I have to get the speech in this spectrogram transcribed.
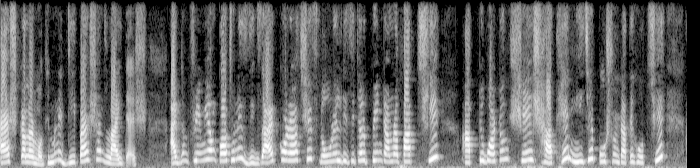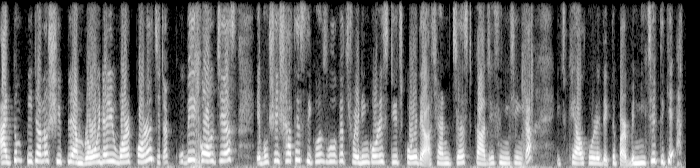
অ্যাশ কালার মধ্যে মানে deep ash and light ash একদম প্রিমিয়াম কটনে জিগজ্যাগ করা আছে ফ্লোরাল ডিজিটাল প্রিন্ট আমরা পাচ্ছি। আপ টু বটম সেই সাথে নিচে পোর্শনটাতে হচ্ছে একদম পিটানো শিপলে এমব্রয়ডারি ওয়ার্ক করা, যেটা খুবই গর্জিয়াস এবং সেই সাথে সিকোয়েন্সগুলোকে থ্রেডিং করে স্টিচ করে দেওয়া আছে। অ্যান্ড জাস্ট কাজে ফিনিশিংটা একটু খেয়াল করে দেখতে পারবেন। নিচের দিকে এত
